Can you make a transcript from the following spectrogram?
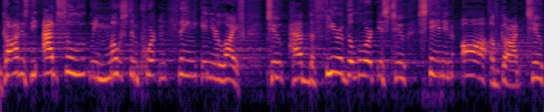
God is the absolutely most important thing in your life. To have the fear of the Lord is to stand in awe of God, to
